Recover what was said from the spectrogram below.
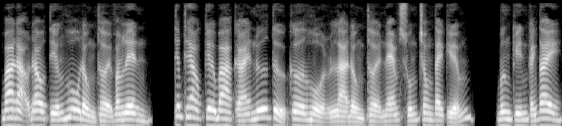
Ba đạo đau tiếng hô đồng thời vang lên, tiếp theo kia ba cái nữ tử cơ hồ là đồng thời ném xuống trong tay kiếm, bưng kín cánh tay,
